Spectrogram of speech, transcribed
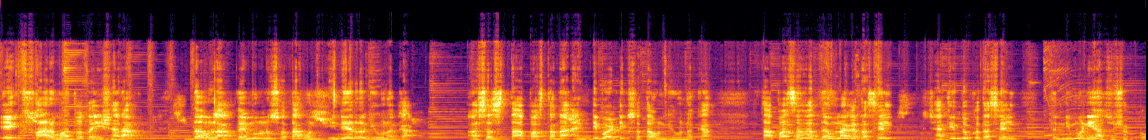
एक फार महत्त्वाचा इशारा दम लागतोय म्हणून स्वतःहून इनेर घेऊ नका. असंच ताप असताना अँटीबायोटिक स्वतःहून घेऊ नका. तापासह दम लागत असेल छाती दुखत असेल तर निमोनिया असू शकतो.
